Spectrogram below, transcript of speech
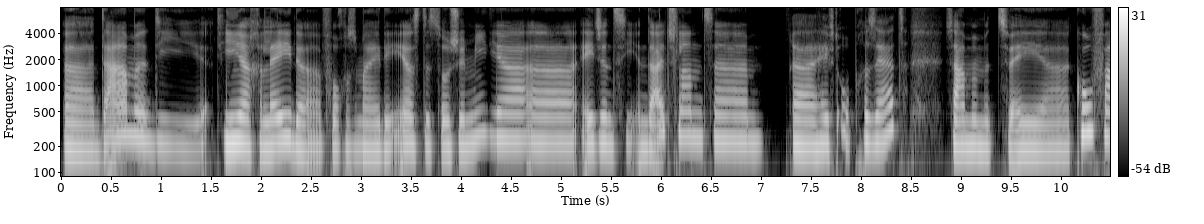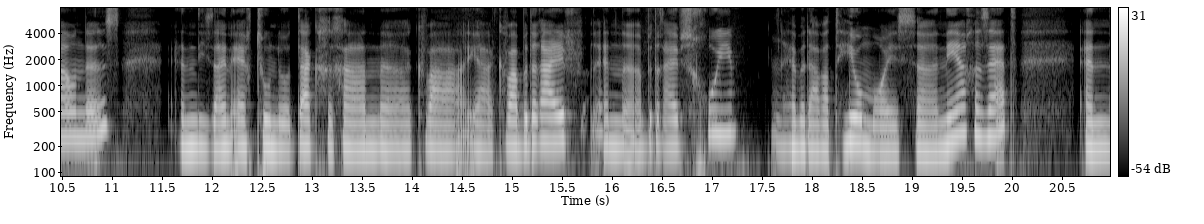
uh, dame die tien jaar geleden volgens mij de eerste social media uh, agency in Duitsland uh, heeft opgezet. Samen met twee co-founders. En die zijn echt toen door het dak gegaan qua, ja, qua bedrijf en bedrijfsgroei. Hebben daar wat heel moois neergezet. En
